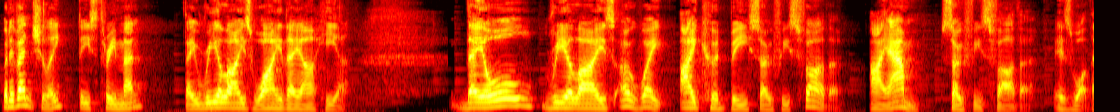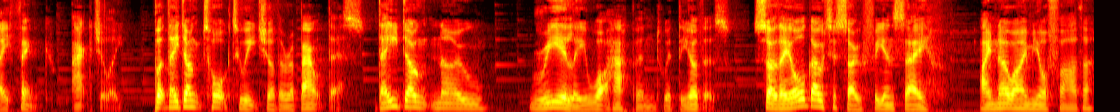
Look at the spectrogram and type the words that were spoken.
But eventually, these three men, they realize why they are here they all realize, oh, wait, I could be Sophie's father. I am Sophie's father, is what they think, actually. But they don't talk to each other about this. They don't know really what happened with the others. So they all go to Sophie and say, I know I'm your father.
